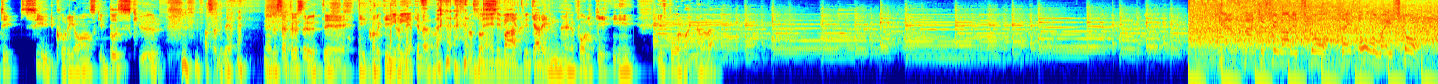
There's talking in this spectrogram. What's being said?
typ sydkoreansk busskur. Alltså, du vet. När du sätter det ser ut i, i kollektivtrafiken där. De står Nej, det vet vi inte. sparkar in folk i, i, i spårvagnarna där. Can Manchester United score? They always score.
